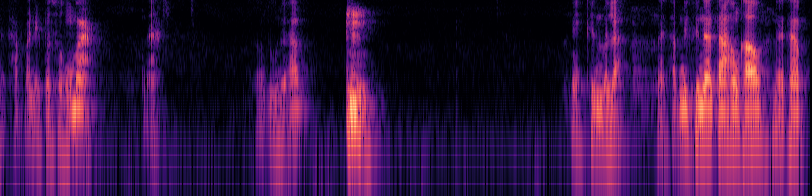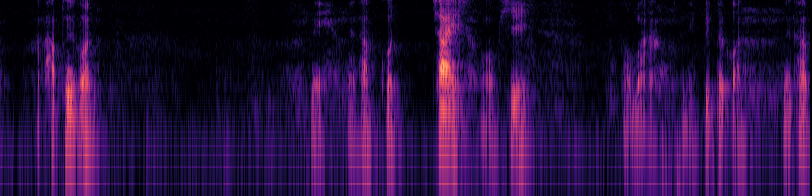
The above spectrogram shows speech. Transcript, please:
นะครับอันนี้ประสงค์มากนะลองดูนะครับนี่ขึ้นมาแล้วนะครับนี่คือหน้าตาของเขานะครับพับนี่ก่อนนี่นะครับกดใช่โอเคต่อมาปิดไปก่อนนะครับ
